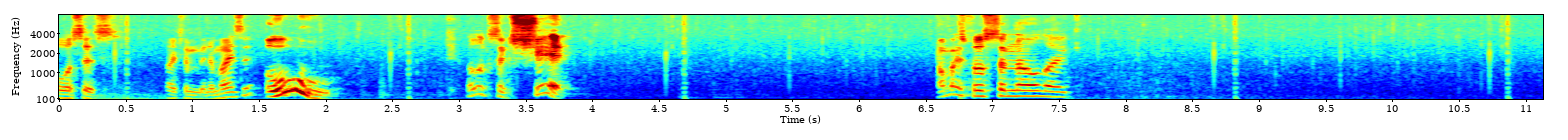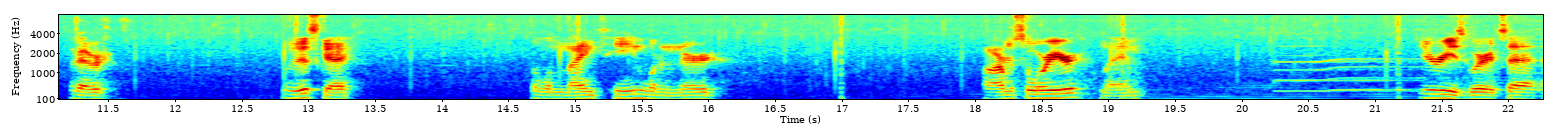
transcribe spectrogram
Oh, what's this? I can minimize it? Ooh! That looks like shit. How am I supposed to know, like... Whatever. Look at this guy. Level 19, what a nerd. Arms Warrior, lame. Fury is where it's at.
